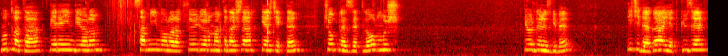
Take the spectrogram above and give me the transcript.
Mutlaka deneyin diyorum. Samimi olarak söylüyorum arkadaşlar. Gerçekten çok lezzetli olmuş. Gördüğünüz gibi içi de gayet güzel.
